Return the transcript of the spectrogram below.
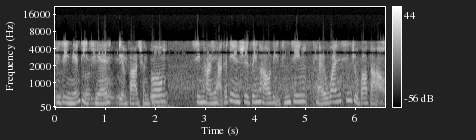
预计年底前研发成功。新唐人亚太电视曾豪、李晶晶，台湾新主报道。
